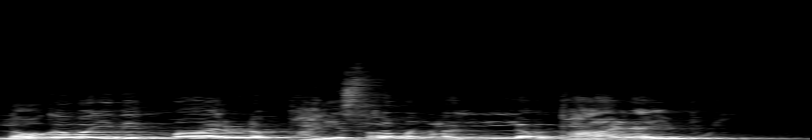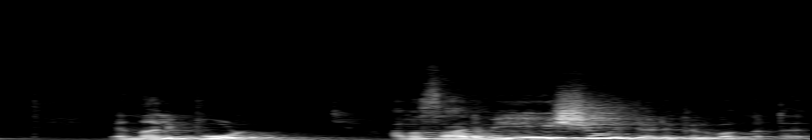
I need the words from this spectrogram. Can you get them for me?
ലോകവൈദ്യന്മാരുടെ പരിശ്രമങ്ങളെല്ലാം പാഴായിപ്പോയി. എന്നാൽ ഇപ്പോൾ അവസാനം യേശുവിന്റെ അടുക്കൽ വന്നിട്ട്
